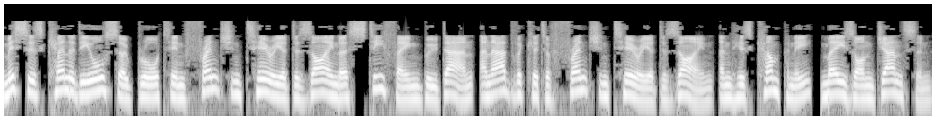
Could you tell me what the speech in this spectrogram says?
Mrs. Kennedy also brought in French interior designer Stéphane Boudin an advocate of French interior design and his company, Maison Jansen,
